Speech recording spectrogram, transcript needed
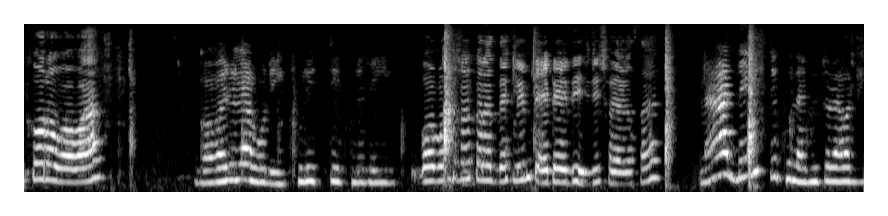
কি করো বাবা। গবেষণা করি খুলিতে খুলে দেখি। গবেষণা করে দেখলেন এটাই ডিস ডিস হয়ে গেছে। না দেখিস তুই খুলে ভিতরে আবার কি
